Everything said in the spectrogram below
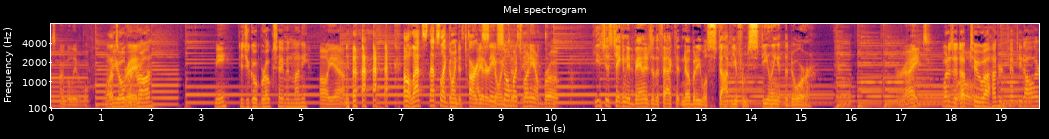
It's unbelievable. Well, Are that's you great. overdrawn? Me? Did you go broke saving money? Oh yeah. Oh, that's that's like going to I Target or saved going so to much money on broke. He's just taking advantage of the fact that nobody will stop you from stealing at the door. Right. What is it, Whoa. up to $150 or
